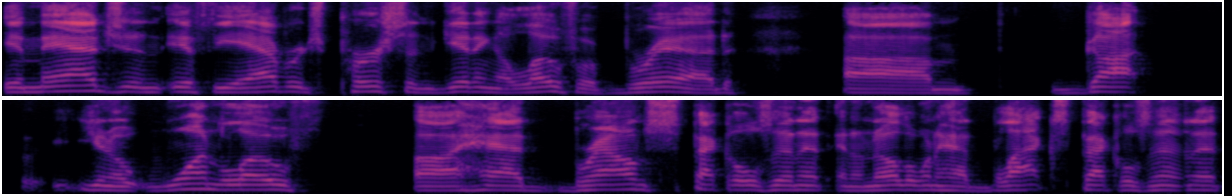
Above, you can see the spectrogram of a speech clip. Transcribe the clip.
imagine if the average person getting a loaf of bread um, got you know one loaf uh, had brown speckles in it and another one had black speckles in it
